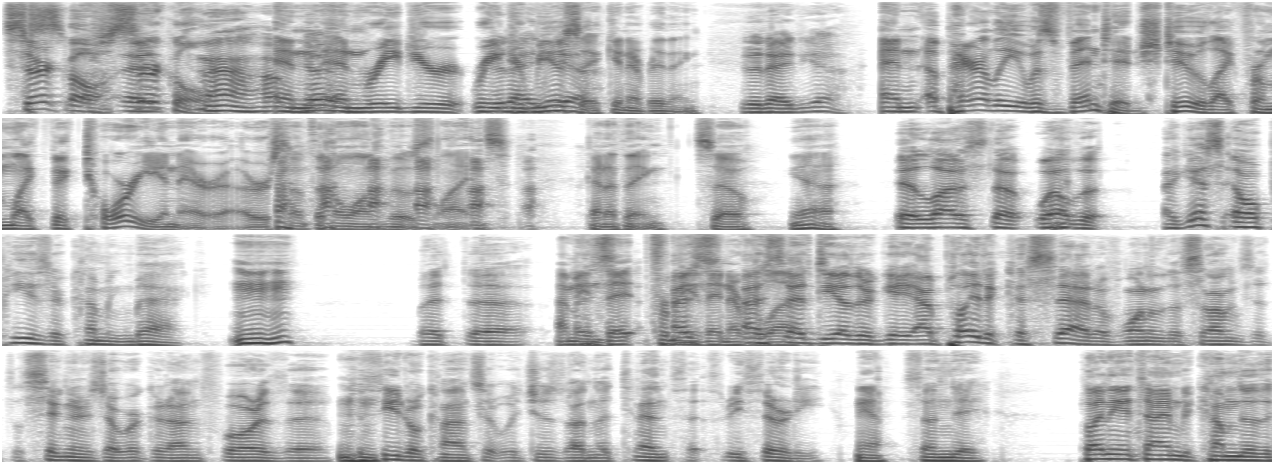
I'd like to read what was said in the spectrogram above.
Circle. s- circle, Uh, oh, and and read your read Good your idea. music and everything. Good idea. And apparently, it was vintage too, like from like Victorian era or something along those lines, kind of thing. So yeah, A lot of stuff. Well, the, I guess LPs are coming back. mm-hmm. But uh, I mean, they- for me, I they never I left. said the other day, I played a cassette of one of the songs that the singers are working on for the Cathedral concert, which is on the 10th at 3:30 Mm-hmm. Yeah. Sunday. Plenty of time to come to the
